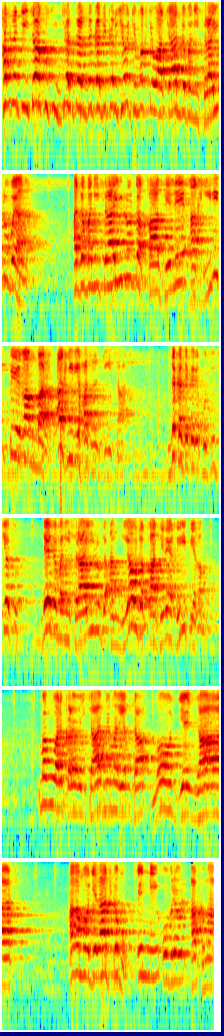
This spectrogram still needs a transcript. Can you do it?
حضرت عیسیٰ خصوصیت در ذکر ذکر شو چی مقت واقعات دا بنی اسرائیلو بیان اگر بنی اسرائیلو دا قافل اخیری پیغمبر، اخیری حضرت عیسیٰ. ذکر ذکر خصوصیت دے دا بنی اسرائیلو دا انبیاء دا قافل اخیری پیغمبر منور کرو عیسیٰ ابن مریم تا موجزات اغا موجزات کمو انی ابرو الاکما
